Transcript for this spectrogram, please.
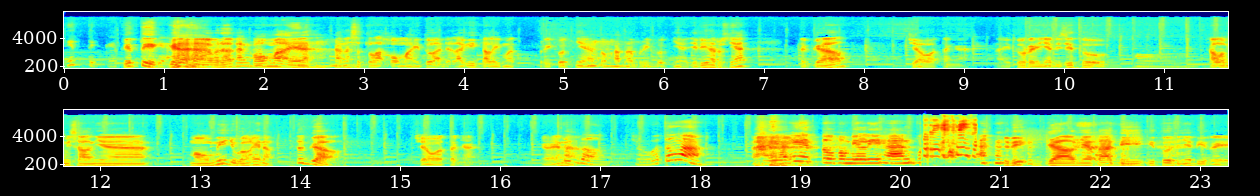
Titik ya. titik ya. padahal kan koma ya Mm-mm. karena setelah koma itu ada lagi kalimat berikutnya atau kata berikutnya jadi harusnya tegal jawa tengah nah itu re nya di situ Oh. kalau misalnya mau mi juga nggak enak tegal jawa tengah nggak enak Tegal. Jawa Tengah. Kayak itu pemilihan. Jadi galnya tadi itu adanya di re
